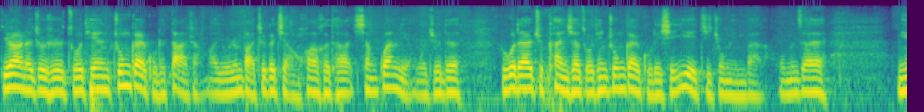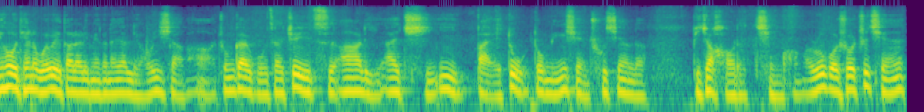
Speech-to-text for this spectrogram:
第二呢，就是昨天中概股的大涨啊，有人把这个讲话和它相关联。我觉得，如果大家去看一下昨天中概股的一些业绩，就明白了。我们在明后天的娓娓道来里面跟大家聊一下吧。啊，中概股在这一次，阿里、爱奇艺、百度都明显出现了比较好的情况。如果说之前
